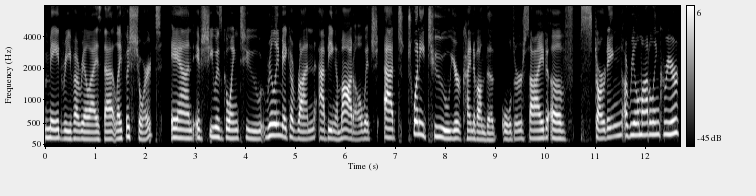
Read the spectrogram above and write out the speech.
made Reeva realize that life was short. And if she was going to really make a run at being a model, which at 22, you're kind of on the older side of starting a real modeling career.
